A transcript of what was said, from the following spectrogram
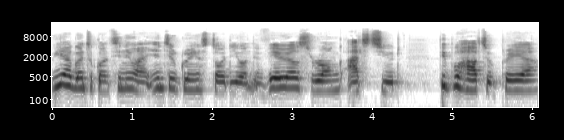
we are going to continue our integrating study on the various wrong attitude people have to prayer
